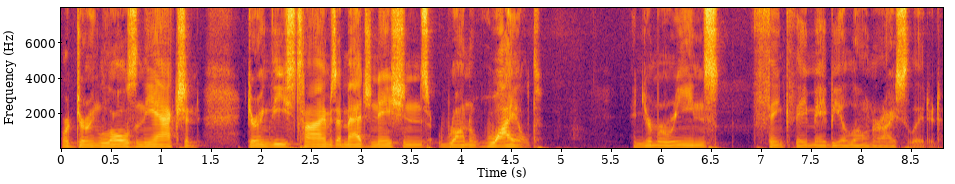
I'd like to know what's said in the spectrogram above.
or during lulls in the action. During these times, imaginations run wild, and your Marines think they may be alone or isolated.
